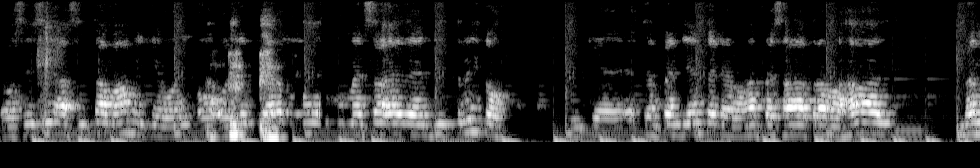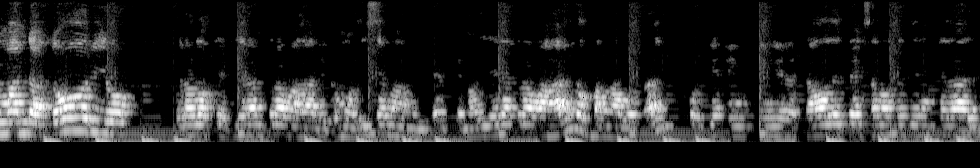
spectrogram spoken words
No, sí, sí, así está mami, que hoy, hoy le enviaron un, mensaje del distrito y que estén pendientes que van a empezar a trabajar. No es mandatorio, pero los que quieran trabajar, y como dice mami, el que no llegue a trabajar los van a votar, porque en, en el estado de Texas no te tienen que dar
